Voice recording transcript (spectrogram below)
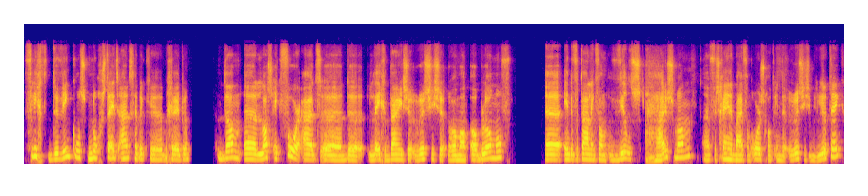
vliegt de winkels nog steeds uit, heb ik begrepen. Dan las ik voor uit de legendarische Russische roman Oblomov. In de vertaling van Wils Huisman. verschenen bij Van Oorschot in de Russische bibliotheek.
